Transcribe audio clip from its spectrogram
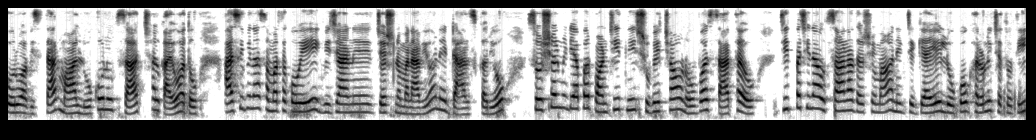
ગોરવા વિસ્તારમાં લોકોનો ઉત્સાહ છલકાયો હતો. આરસીબીના સમર્થકોએ એકબીજાને જશ્ન મનાવ્યો અને ડાન્સ કર્યો. સોશિયલ મીડિયા પર પણ જીતની શુભેચ્છાઓનો વરસાદ થયો. જીત પછીના ઉત્સાહના દ્રશ્યોમાં અનેક જગ્યાએ લોકો ઘરોની છતોથી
